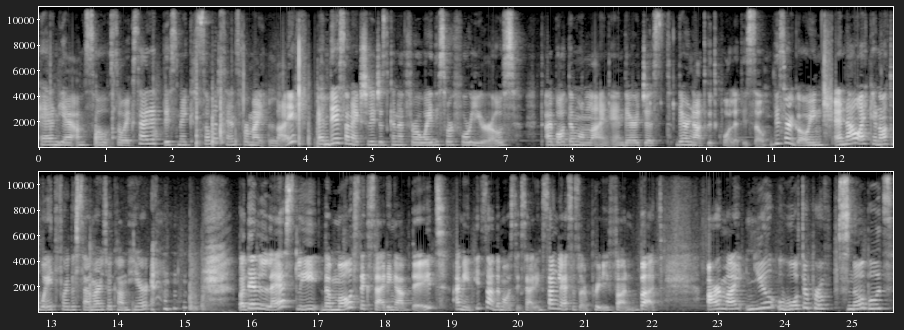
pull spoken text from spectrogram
And yeah i'm so so excited. This makes so much sense for my life. And this i'm actually just gonna throw away. These were four euros I bought them online and they're just, they're not good quality. So these are going. And now I cannot wait for the summer to come here. but then lastly, the most exciting update. I mean, it's not the most exciting. Sunglasses are pretty fun, but are my new waterproof snow boots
